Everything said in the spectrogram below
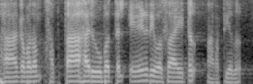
ഭാഗവതം സപ്താഹ രൂപത്തിൽ ഏഴ് ദിവസമായിട്ട് നടത്തിയത്.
